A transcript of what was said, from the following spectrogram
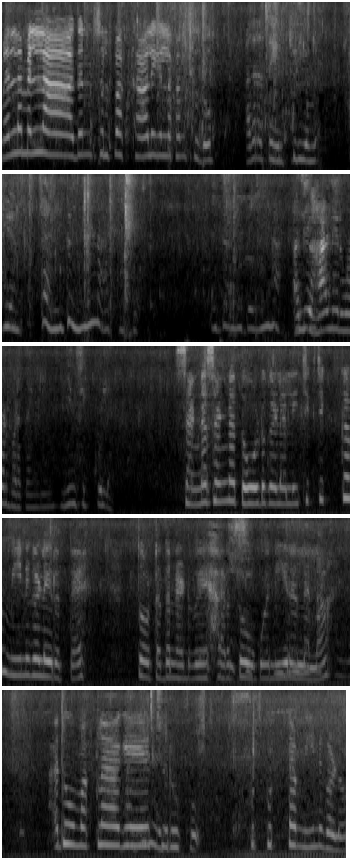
ಮೆಲ್ಲ ಮೆಲ್ಲ ಅದನ್ನು ಸ್ವಲ್ಪ ಕಾಲಿಗೆಲ್ಲ ಕನ್ಸುದು ಅದರ ಅಲ್ಲಿ ಹಾಳು ನೀರು ಮಾಡ್ಬಾರ್ದಂಗೆ ಮೀನು ಸಿಕ್ಕಿಲ್ಲ. ಸಣ್ಣ ಸಣ್ಣ ತೋಡುಗಳಲ್ಲಿ ಚಿಕ್ಕ ಚಿಕ್ಕ ಮೀನುಗಳಿರುತ್ತೆ. ತೋಟದ ನಡುವೆ ಹರಿದು ಹೋಗುವ ನೀರಲ್ಲೆಲ್ಲ. ಅದು ಮಕ್ಕಳಾಗೆ ಚುರುಕು. ಪುಟ್ಟ ಪುಟ್ಟ ಮೀನುಗಳು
